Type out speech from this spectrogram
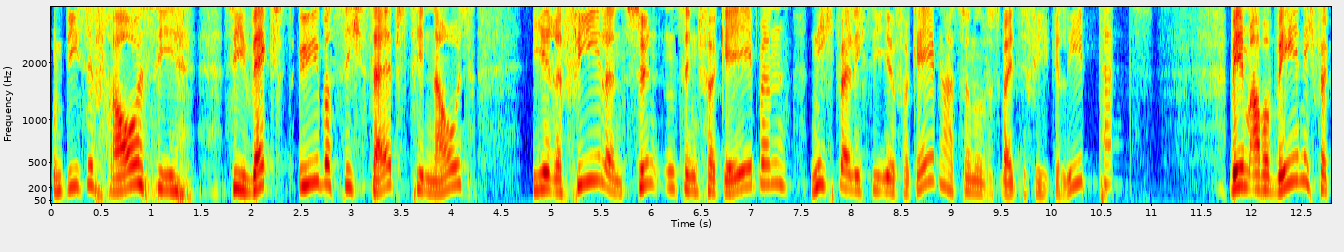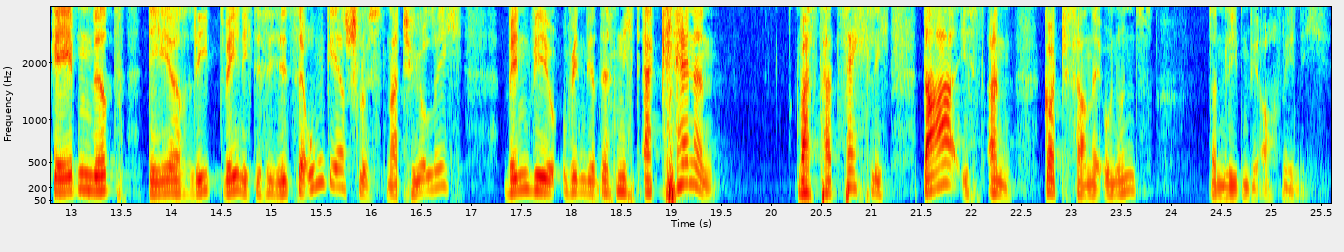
Und diese Frau, sie, sie wächst über sich selbst hinaus. Ihre vielen Sünden sind vergeben, nicht weil ich sie ihr vergeben hat, sondern weil sie viel geliebt hat. Wem aber wenig vergeben wird, der liebt wenig. Das ist jetzt der Umkehrschluss. Natürlich wenn wir, wenn wir das nicht erkennen, was tatsächlich da ist an Gottferne und uns, dann lieben wir auch wenig.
